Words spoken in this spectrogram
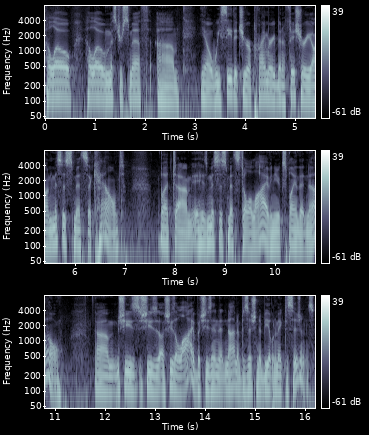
hello hello Mr. Smith um, you know, we see that you're a primary beneficiary on Mrs. Smith's account, but um, is Mrs. Smith still alive? And you explain that no, um, she's she's uh, she's alive, but she's in not in a position to be able to make decisions.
